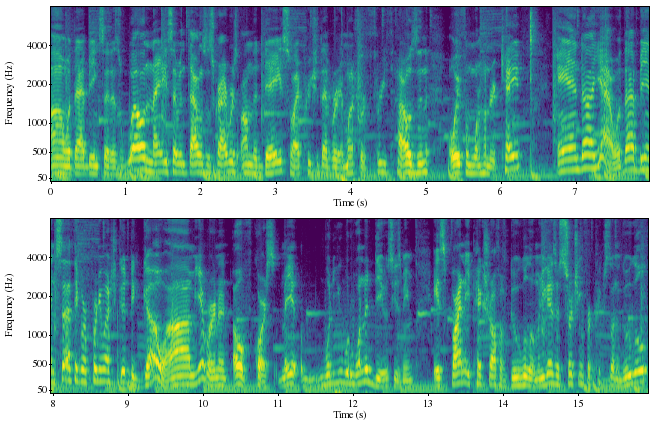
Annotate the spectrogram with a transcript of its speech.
Uh, with that being said as well 97,000 subscribers on the day so I appreciate that very much. For 3,000 away from 100k and uh, yeah, with that being said, I think we're pretty much good to go. Um, yeah, we're gonna. Oh, of course. May, what you would want to do, excuse me, is find a picture off of Google. And when you guys are searching for pictures on Google,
